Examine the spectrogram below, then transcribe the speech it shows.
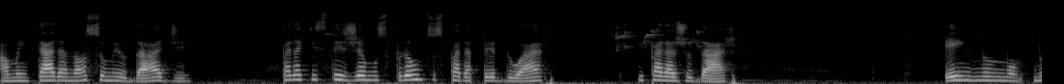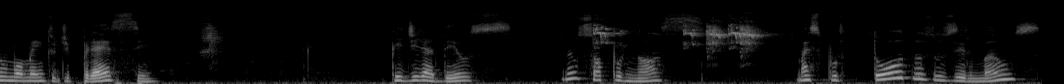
aumentar a nossa humildade, para que estejamos prontos para perdoar e para ajudar. Em no, no momento de prece, pedir a Deus, não só por nós, mas por todos os irmãos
